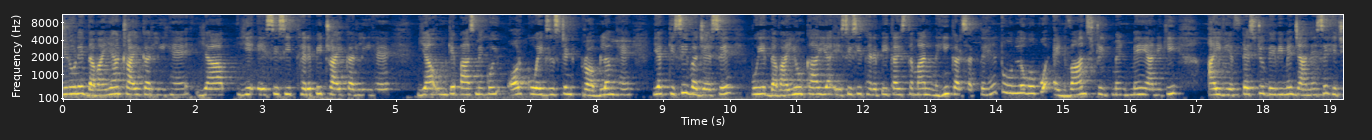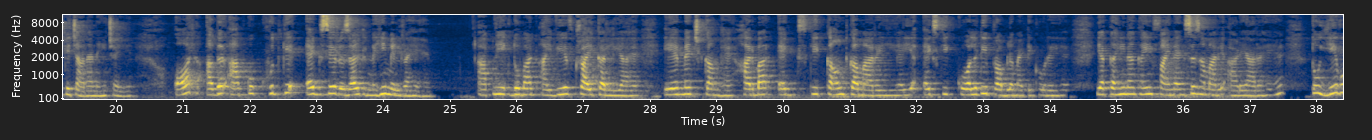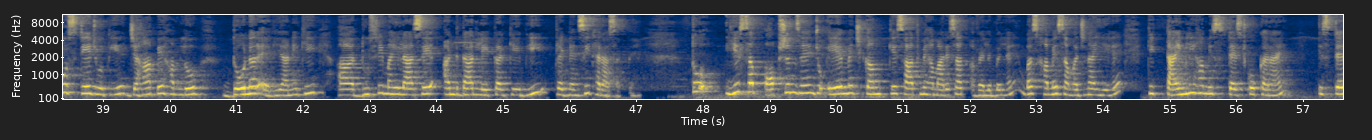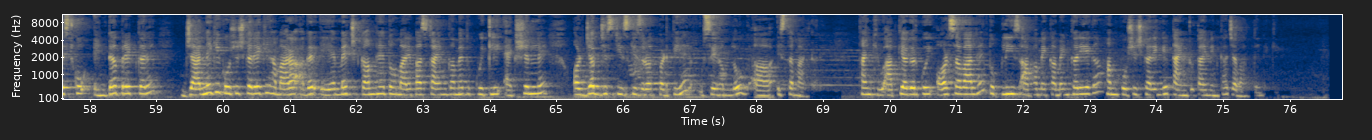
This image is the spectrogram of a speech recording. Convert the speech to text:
जिन्होंने दवाइयाँ ट्राई कर ली हैं या ये एसीसी थेरेपी ट्राई कर ली है या उनके पास में कोई और को प्रॉब्लम है या किसी वजह से वो ये दवाइयों का या एसीसी थेरेपी का इस्तेमाल नहीं कर सकते हैं तो उन लोगों को एडवांस ट्रीटमेंट में यानी कि आईवीएफ टेस्ट ट्यूब बेबी में जाने से हिचकिचाना नहीं चाहिए। और अगर आपको खुद के एग से रिज़ल्ट नहीं मिल रहे हैं, आपने एक दो बार आईवीएफ ट्राई कर लिया है एएमएच कम है, हर बार एग्स की काउंट कम आ रही है या एग्स की क्वालिटी प्रॉब्लमेटिक हो रही है या कहीं ना कहीं फाइनेंसेस हमारे आड़े आ रहे हैं तो ये वो स्टेज होती है जहाँ पे हम लोग डोनर एग यानी कि दूसरी महिला से अंडदान लेकर के भी प्रेगनेंसी ठहरा सकते हैं। तो ये सब ऑप्शंस हैं जो ए एम एच कम के साथ में हमारे साथ अवेलेबल हैं। बस हमें समझना ये है कि टाइमली हम इस टेस्ट को कराएँ, इस टेस्ट को इंटरप्रेट करें, जानने की कोशिश करें कि हमारा अगर ए एम एच कम है तो हमारे पास टाइम कम है तो क्विकली एक्शन लें और जब जिस चीज़ की ज़रूरत पड़ती है उसे हम लोग इस्तेमाल करें। थैंक यू आपके अगर कोई और सवाल है तो प्लीज़ आप हमें कमेंट करिएगा, हम कोशिश करेंगे टाइम टू टाइम इनका जवाब देने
